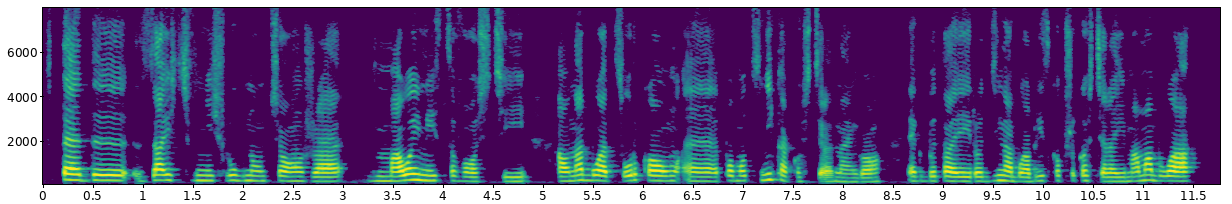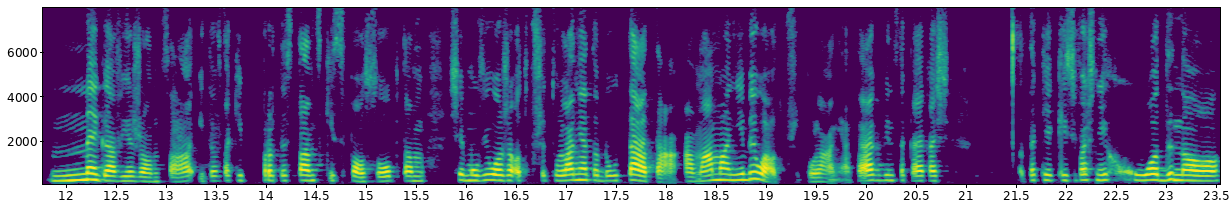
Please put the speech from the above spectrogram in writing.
wtedy zajść w nieślubną ciążę w małej miejscowości, a ona była córką e, pomocnika kościelnego, jakby ta jej rodzina była blisko przy kościele, jej mama była mega wierząca i to w taki protestancki sposób. Tam się mówiło, że od przytulania to był tata, a mama nie była od przytulania, tak? Więc taka jakaś, takie jakieś właśnie chłodno,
